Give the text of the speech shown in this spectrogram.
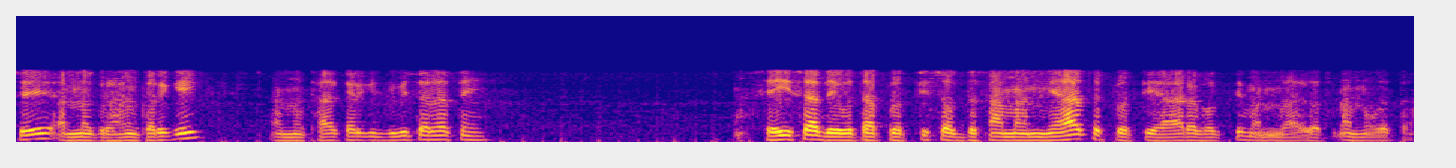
से अन्न ग्रहण करके, अन्न खा करके जीवित रहते हैं। सही सा देवता प्रति शब्द सामान्यात प्रत्याहार भक्ति अनुगत।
